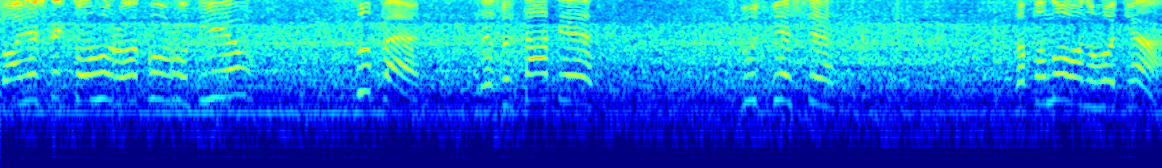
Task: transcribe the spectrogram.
Соняшник того року вродив. Супер! Результати йдуть вище запланованого дня.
